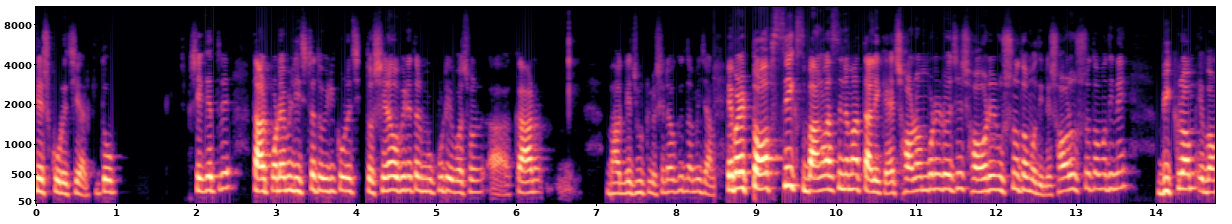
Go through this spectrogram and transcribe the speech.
শেষ করেছি আর কি। তো সেক্ষেত্রে তারপরে আমি লিস্টটা তৈরি করেছি। তো সেরা অভিনেতার মুকুট এবছর কার ভাগ্যে জুটলো সেটাও কিন্তু আমি জানি, এবারে টপ সিক্স বাংলা সিনেমার তালিকায় ছ নম্বরে রয়েছে শহরের উষ্ণতম দিনে। শহরের উষ্ণতম দিনে বিক্রম এবং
